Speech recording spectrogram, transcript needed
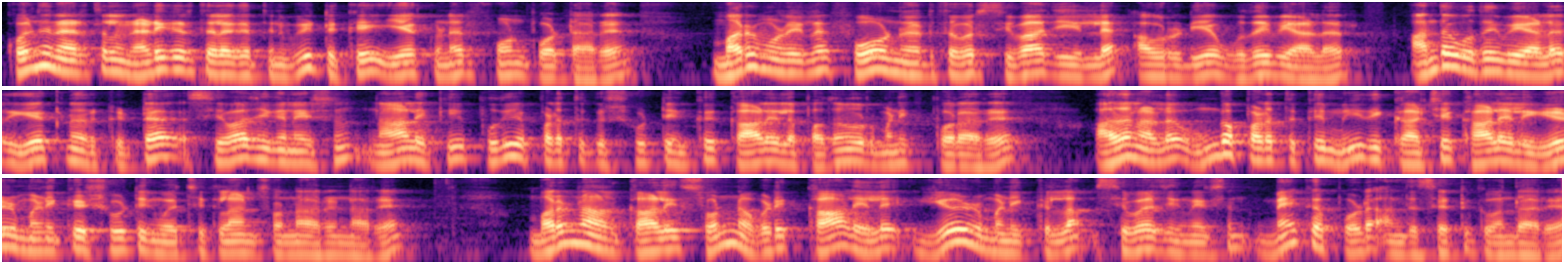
கொஞ்ச நேரத்தில் நடிகர் திலகத்தின் வீட்டுக்கு இயக்குனர் ஃபோன் போட்டார். மறுமுறையில் ஃபோன் எடுத்தவர் சிவாஜி இல்லை அவருடைய உதவியாளர். அந்த உதவியாளர் இயக்குனர்கிட்ட சிவாஜி கணேசன் நாளைக்கு புதிய படத்துக்கு ஷூட்டிங்க்கு காலையில் பதினோரு மணிக்கு போகிறாரு அதனால் உங்கள் படத்துக்கு மீதி காட்சி காலையில் ஏழு மணிக்கு ஷூட்டிங் வச்சுக்கலான்னு சொன்னாருன்னாரு. மறுநாள் காலை சொன்னபடி காலையில் ஏழு மணிக்கெல்லாம் சிவாஜி கணேசன் மேக்கப்போட அந்த செட்டுக்கு வந்தார்.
